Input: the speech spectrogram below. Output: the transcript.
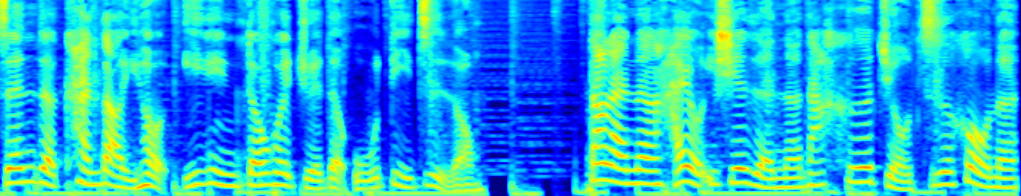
真的看到以后，一定都会觉得无地自容。当然呢，还有一些人呢，他喝酒之后呢，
